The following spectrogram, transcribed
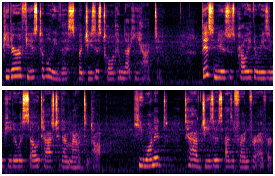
Peter refused to believe this, but Jesus told him that he had to. This news was probably the reason Peter was so attached to that mountaintop. He wanted to have Jesus as a friend forever.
